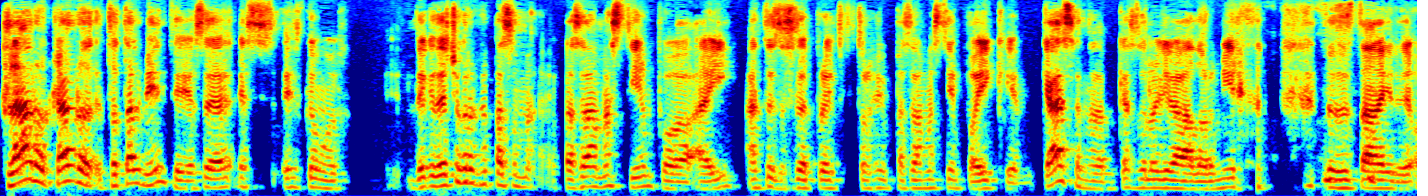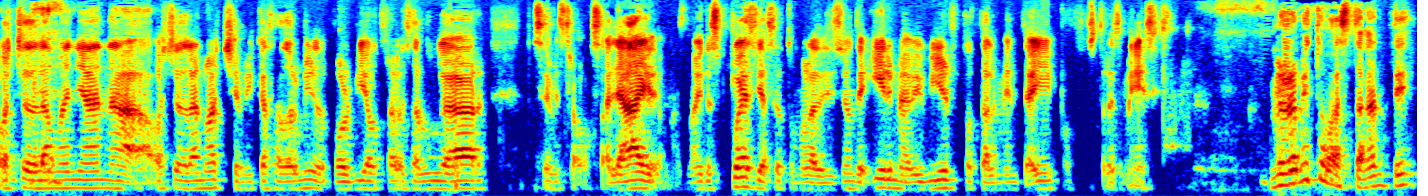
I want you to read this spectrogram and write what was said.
Claro, claro, totalmente. O sea, es, es como de, de, hecho, creo que pasó, pasaba más tiempo ahí, antes de hacer el proyecto fotográfico, pasaba más tiempo ahí que en mi casa. En mi casa solo llegaba a dormir. Entonces estaba ahí de 8 de la mañana a 8 de la noche en mi casa a dormir, volvía otra vez al lugar, hacía mis trabajos allá y demás. ¿no? Y después ya se tomó la decisión de irme a vivir totalmente ahí por esos tres meses. Me remito bastante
